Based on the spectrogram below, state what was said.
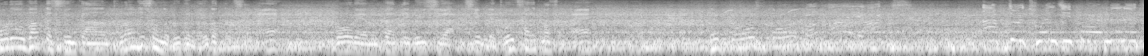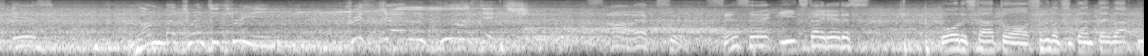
ボールを奪った瞬間トランジションの部分が良かったですよね。ゴールへ向かっていく意思がチームで統一されてますよね The goal scorer for Ajax after 24 minutes is number 23, Christian Pulisic. さあアヤックス先制1対0です。ゴールした後すぐの時間帯は浮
